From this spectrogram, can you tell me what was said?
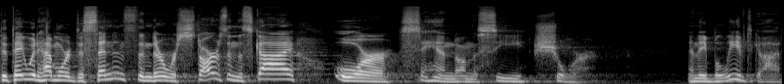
that they would have more descendants than there were stars in the sky or sand on the sea shore. And they believed God.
